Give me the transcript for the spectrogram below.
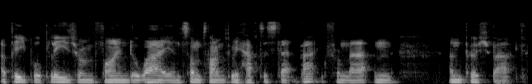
a people pleaser and find a way. And sometimes we have to step back from that and and push back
